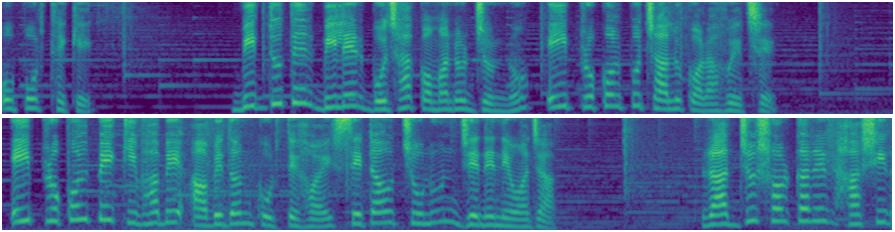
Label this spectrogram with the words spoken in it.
ওপর থেকে বিদ্যুতের বিলের বোঝা কমানোর জন্য এই প্রকল্প চালু করা হয়েছে। এই প্রকল্পে কীভাবে আবেদন করতে হয় সেটাও চলুন জেনে নেওয়া যাক। রাজ্য সরকারের হাসির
